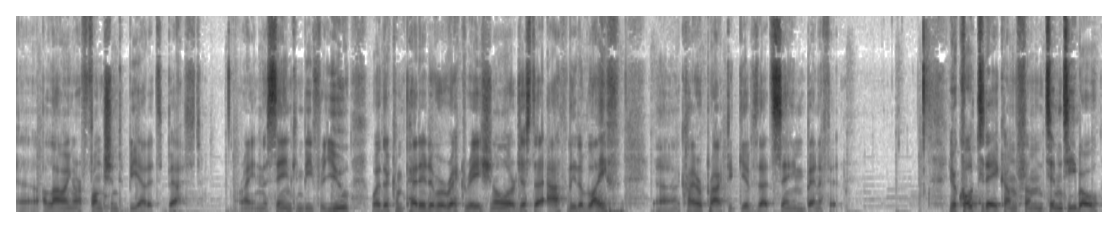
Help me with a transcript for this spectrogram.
uh, allowing our function to be at its best. Right? And the same can be for you, whether competitive or recreational or just an athlete of life. Uh, chiropractic gives that same benefit. Your quote today comes from Tim Tebow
